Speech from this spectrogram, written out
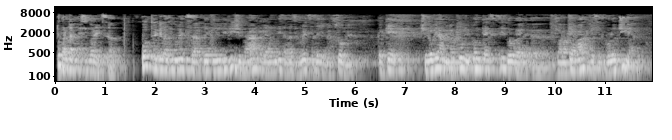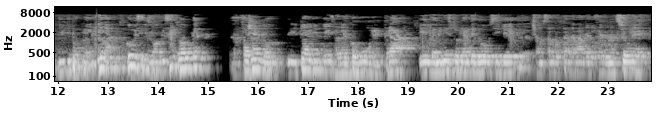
Tu parlavi di sicurezza, oltre che la sicurezza degli edifici, ma anche garantita la sicurezza delle persone, perché ci troviamo in alcuni contesti dove eh, diciamo, abbiamo anche questa tipologia di, di, problemi. Allora, come si risolve? Si risolve eh, facendo i piani di intesa del comune tra il ministro Piantedosi che eh, diciamo, stanno portando avanti ad un'azione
